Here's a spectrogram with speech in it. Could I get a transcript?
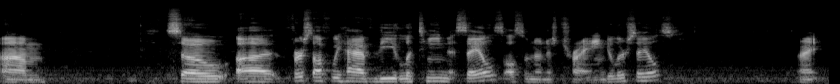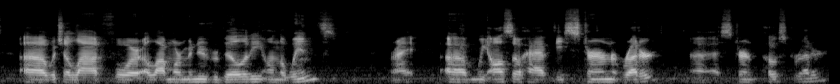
Um, so uh, first off, we have the lateen sails, also known as triangular sails, right? Uh, which allowed for a lot more maneuverability on the winds, right? Um, we also have the stern rudder, uh, stern post rudder,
